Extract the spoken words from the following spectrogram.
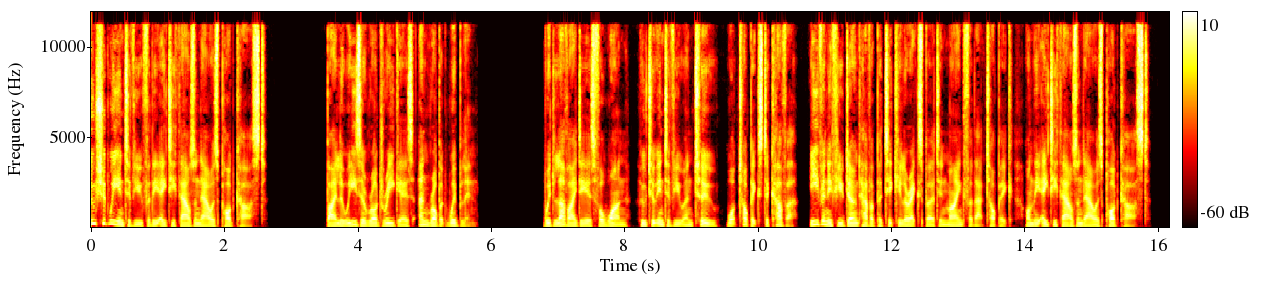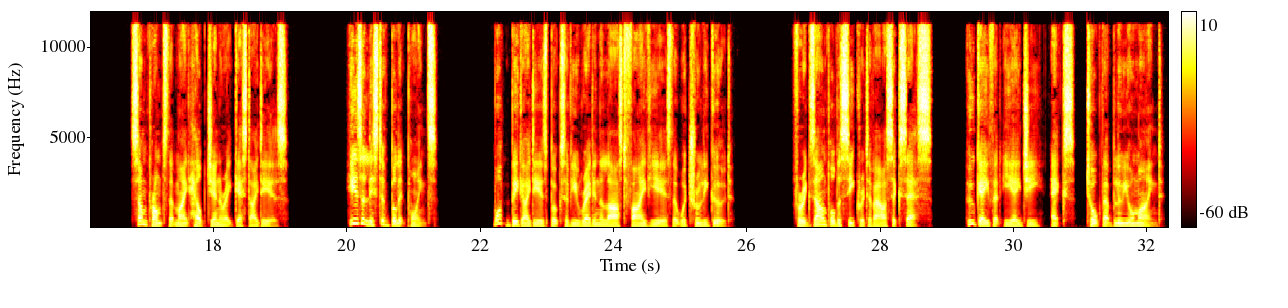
Who should we interview for the 80,000 Hours podcast? By Luisa Rodriguez and Robert Wiblin. We'd love ideas for one, who to interview, and two, what topics to cover, even if you don't have a particular expert in mind for that topic, on the 80,000 Hours podcast. Some prompts that might help generate guest ideas. Here's a list of bullet points. What big ideas books have you read in the last five years that were truly good? For example, The Secret of Our Success. Who gave that EAG X talk that blew your mind?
